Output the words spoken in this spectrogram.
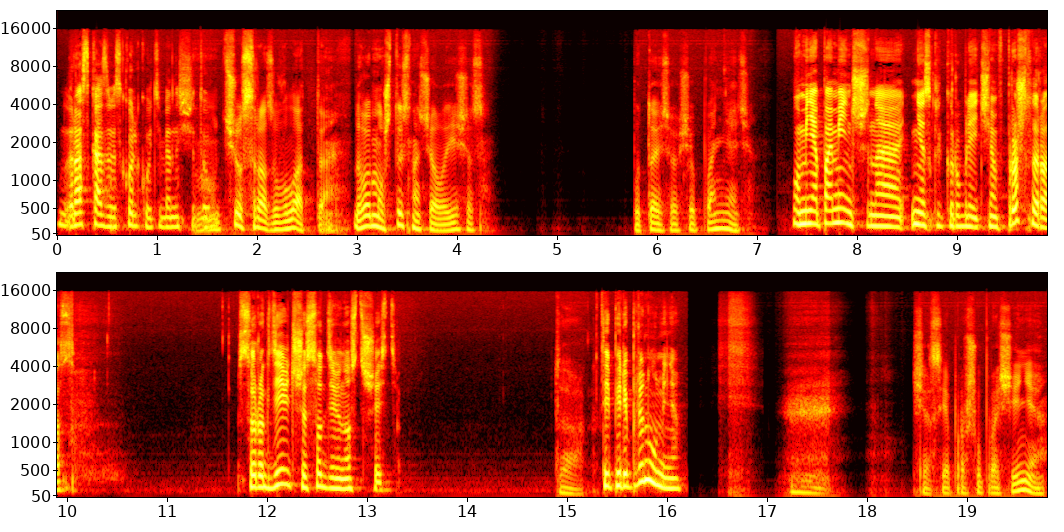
рассказывай, сколько у тебя на счету. Ну, что сразу, Влад-то? Давай, может, ты сначала, я сейчас пытаюсь вообще понять. У меня поменьше на несколько рублей, чем в прошлый раз. 49 696. Так. Ты переплюнул меня? Сейчас я прошу прощения.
